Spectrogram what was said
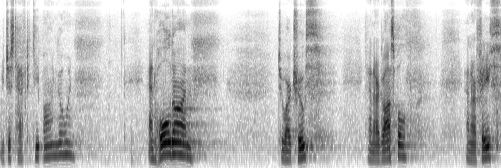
We just have to keep on going and hold on to our truth and our gospel and our faith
